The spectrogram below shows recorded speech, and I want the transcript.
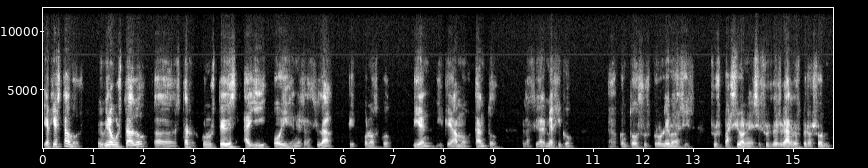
Y aquí estamos. Me hubiera gustado estar con ustedes allí hoy en esa ciudad que conozco bien y que amo tanto, la Ciudad de México, eh, con todos sus problemas y sus pasiones y sus desgarros, pero son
